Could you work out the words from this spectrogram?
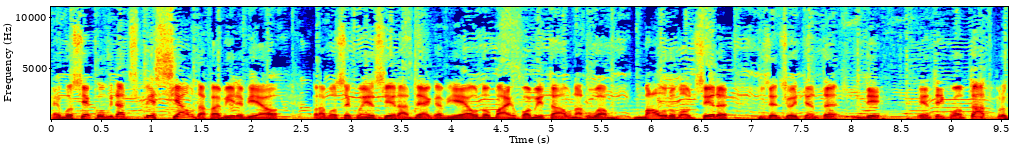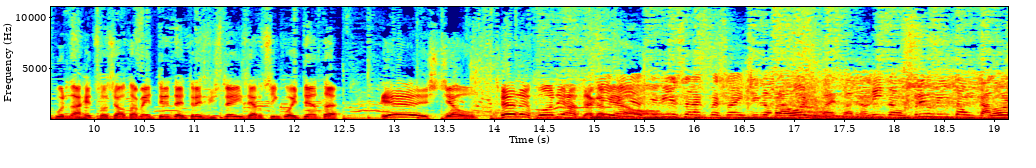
É, você é convidado especial da família Viel para você conhecer a Adega Viel no bairro Palmital, na rua Mauro Baldeira, 280D. Entre em contato, procure na rede social também, 3323 0580. Este é o telefone Adega Que vinho, que Viel. vinho será que o pessoal indica pra hoje, vai, padrão? Nem tão frio, nem tão calor.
